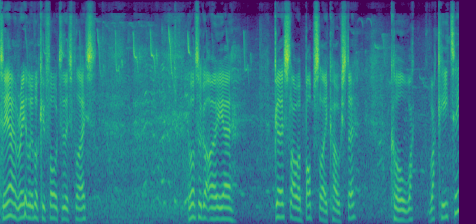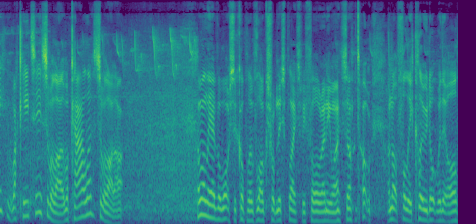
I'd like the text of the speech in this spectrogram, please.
So yeah, really looking forward to this place. We've also got a uh, Gerstlauer bobsleigh coaster called Wak Wakiti, Wakiti, something like that, Wakala, something like that. I've only ever watched a couple of vlogs from this place before anyway, so I am not fully clued up with it all.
